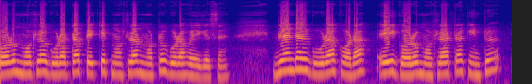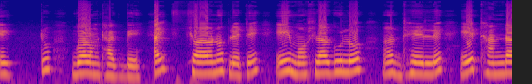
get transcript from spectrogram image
গরম মশলা গুঁড়াটা প্যাকেট মশলার মতো গুঁড়া হয়ে গেছে। ব্লেন্ডার গুঁড়া করা এই গরম মশলাটা কিন্তু একটু গরম থাকবে। তাই সরানো প্লেটে এই মশলাগুলো ঢেলে এ ঠান্ডা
